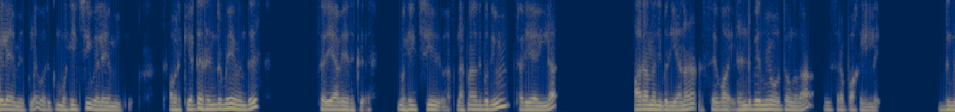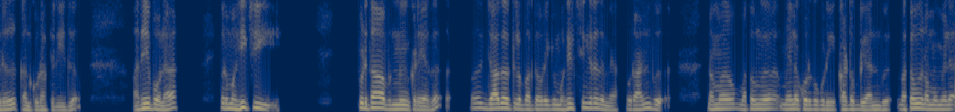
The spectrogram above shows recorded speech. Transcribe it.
வேலை அமைப்புல இவருக்கு மகிழ்ச்சி, வேலை அமைப்பு. அவர் கேட்ட ரெண்டுமே வந்து சரியாகவே இருக்குது மகிழ்ச்சி லக்னாதிபதியும் சரியா இல்லை ஆறாம் அதிபதியான செவ்வாய் ரெண்டு பேருமே ஒருத்தவங்க தான். இது சிறப்பாக இல்லை. அப்படிங்கிறது கண்கூடா தெரியுது. அதே போல் ஒரு மகிழ்ச்சி இப்படிதான் அப்படின்னு கிடையாது. ஜாதகத்தில பொறுத்தவரைக்கும் மகிழ்ச்சிங்கிறது என்ன? ஒரு அன்பு. நம்ம மற்றவங்க மேலே கொடுக்கக்கூடிய காட்டக்கூடிய அன்பு, மற்றவங்க நம்ம மேலே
